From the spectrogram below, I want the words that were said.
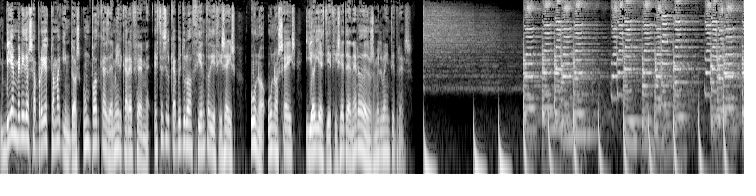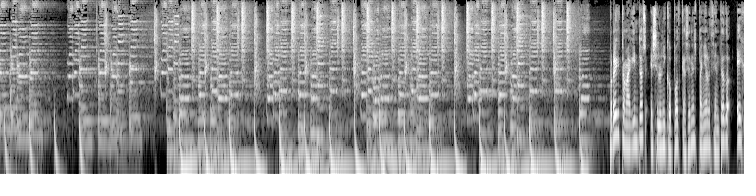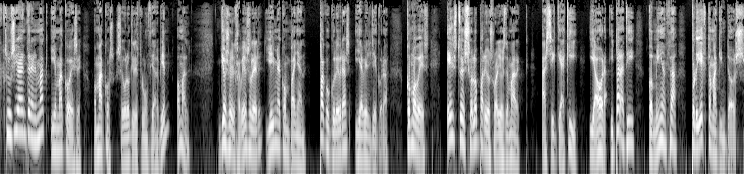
Bienvenidos a Proyecto Macintosh, un podcast de Milcar FM. Este es el capítulo 116, 116 y hoy es 17 de enero de 2023. Proyecto Macintosh es el único podcast en español centrado exclusivamente en el Mac y en Mac OS, o MacOS, según lo quieres pronunciar, bien o mal. Yo soy Javier Soler y hoy me acompañan Paco Culebras y Abel Yécora. Como ves, esto es solo para usuarios de Mac, así que aquí y ahora y para ti comienza Proyecto Macintosh.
